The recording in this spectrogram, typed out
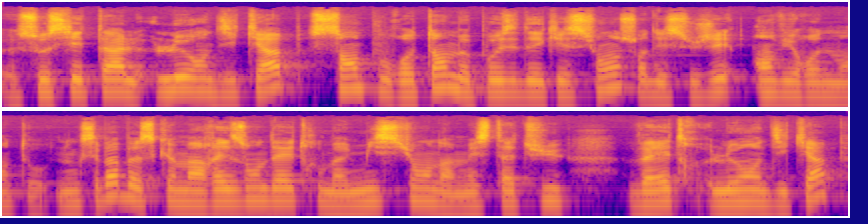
euh, sociétal, le handicap, sans pour autant me poser des questions sur des sujets environnementaux. Donc c'est pas parce que ma raison d'être ou ma mission dans mes statuts va être le handicap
